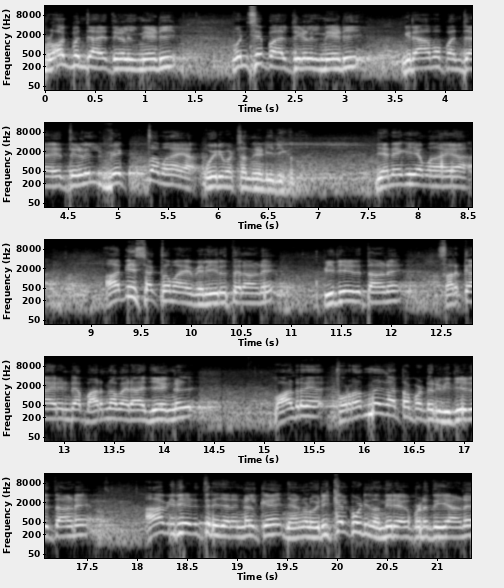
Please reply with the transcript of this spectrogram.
ബ്ലോക്ക് പഞ്ചായത്തുകളിൽ നേടി മുനിസിപ്പാലിറ്റികളിൽ നേടി ഗ്രാമപഞ്ചായത്തുകളിൽ വ്യക്തമായ ഭൂരിപക്ഷം നേടിയിരിക്കുന്നു. ജനകീയമായ അതിശക്തമായ വിലയിരുത്തലാണ് വിധിയെഴുത്താണ് സർക്കാരിന്റെ ഭരണപരാജയങ്ങൾ വളരെ തുറന്നു കാട്ടപ്പെട്ട ഒരു വിധിയെഴുത്താണ്. ആ വിധിയെഴുത്തിന് ജനങ്ങൾക്ക് ഞങ്ങൾ ഒരിക്കൽ കൂടി നന്ദി രേഖപ്പെടുത്തുകയാണ്.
